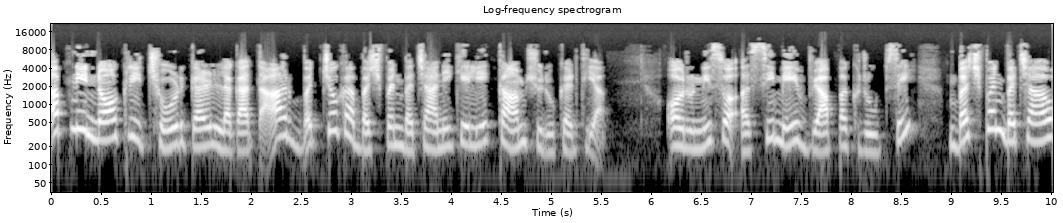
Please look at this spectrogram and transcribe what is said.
अपनी नौकरी छोड़कर लगातार बच्चों का बचपन बचाने के लिए काम शुरू कर दिया और 1980 में व्यापक रूप से बचपन बचाओ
